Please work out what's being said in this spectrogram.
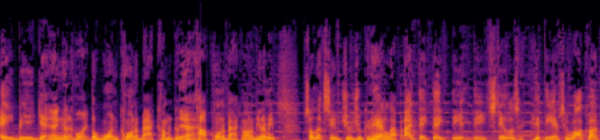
AB getting Yeah, the- point. the one cornerback coming, the, the top cornerback on him. You know what I mean? So let's see if Juju can handle that. But I think they, the the Steelers hit the AFC wildcard.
